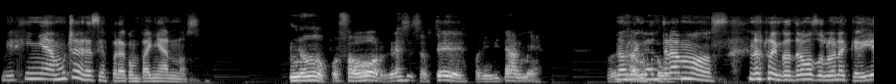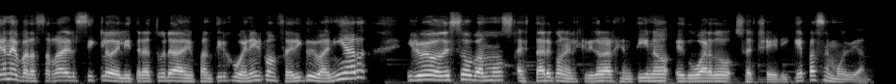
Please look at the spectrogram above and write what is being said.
Virginia, muchas gracias por acompañarnos. No, por favor, gracias a ustedes por invitarme. Nos reencontramos, nos reencontramos el lunes que viene para cerrar el ciclo de literatura infantil juvenil con Federico Ibanier y luego de eso vamos a estar con el escritor argentino Eduardo Sacheri. Que pasen muy bien.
